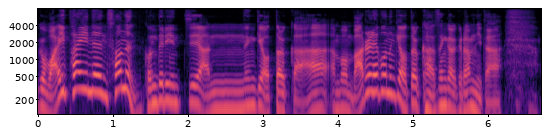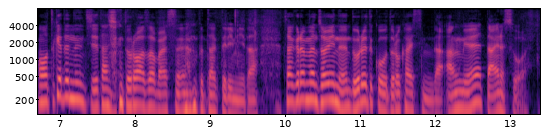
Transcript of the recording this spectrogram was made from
그 와이파이는 선은 건드리지 않는 게 어떨까. 한번 말을 해보는 게 어떨까 생각을 합니다. 어, 어떻게 됐는지 다시 돌아와서 말씀 부탁드립니다. 자, 그러면 저희는 노래 듣고 오도록 하겠습니다. 악뮤의 다이너소어.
